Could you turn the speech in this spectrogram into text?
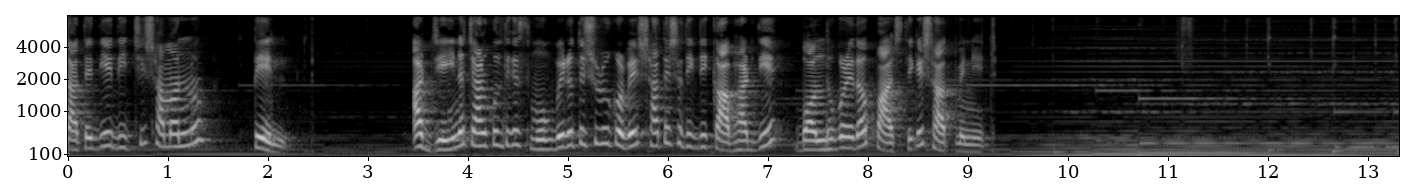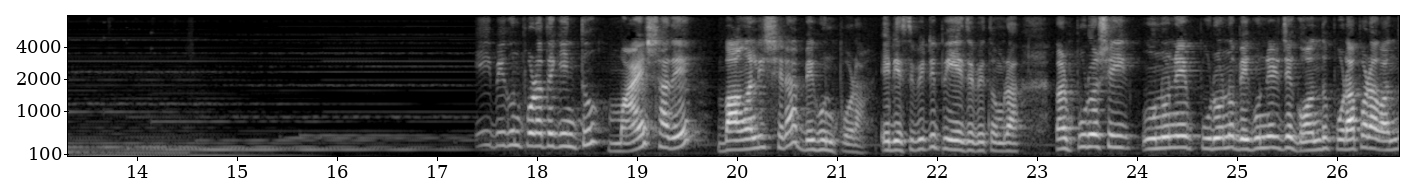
তাতে দিয়ে দিচ্ছি সামান্য তেল। আর যেই না চারকোল থেকে স্মোক বেরোতে শুরু করবে, সাথে সাথে একটি কাভার দিয়ে বন্ধ করে দাও পাঁচ থেকে সাত মিনিট। এই বেগুন পোড়াতে কিন্তু মায়ের স্বাদে বাঙালির সেরা বেগুন পোড়া। এই রেসিপিটি পেয়ে যাবে তোমরা। কারণ পুরো সেই উনুনে, পুরনো বেগুনের যে গন্ধ, পোড়া পোড়া গন্ধ,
